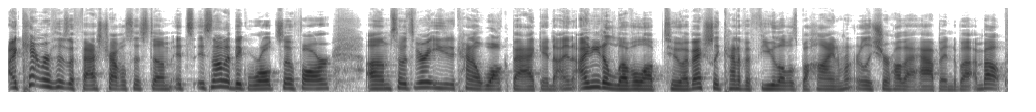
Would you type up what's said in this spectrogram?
I can't remember if there's a fast travel system. It's it's not a big world so far. Um so it's very easy to kind of walk back and I, I need to level up too. I'm actually kind of a few levels behind. I'm not really sure how that happened, but I'm about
